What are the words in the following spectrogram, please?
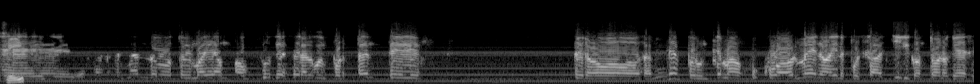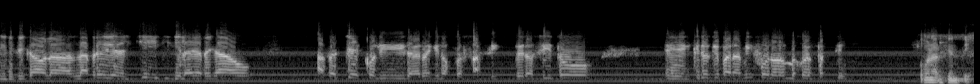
Sí. Eh, Fernando, estuvimos ahí a un, a un de hacer algo importante, pero también por un tema ju- jugador menos, ahí expulsado al Chiqui con todo lo que había significado la, la previa del Chiqui, que le había pegado a Francescoli, la verdad que no fue fácil, pero así todo, eh, creo que para mí fue uno de los mejores partidos. Con Argentina.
